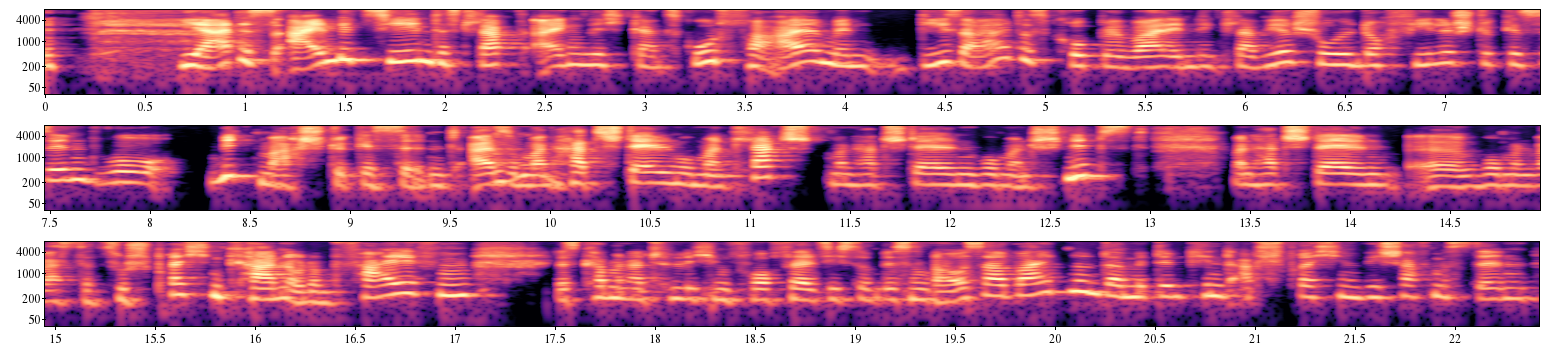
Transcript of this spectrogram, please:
ja, das Einbeziehen, das klappt eigentlich ganz gut, vor allem in dieser Altersgruppe, weil in den Klavierschulen doch viele Stücke sind, wo Mitmachstücke sind. Also mhm. man hat Stellen, wo man klatscht, man hat Stellen, wo man schnipst, man hat Stellen, äh, wo man was dazu sprechen kann oder pfeifen. Das kann man natürlich im Vorfeld sich so ein bisschen rausarbeiten und dann mit dem Kind absprechen, wie schaffen wir es denn,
